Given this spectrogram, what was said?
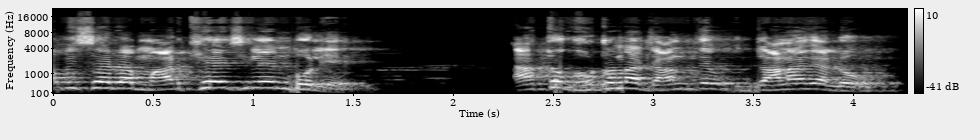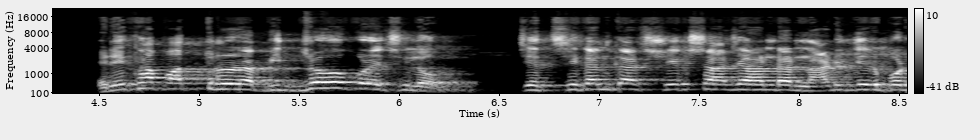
অফিসাররা মার খেয়েছিলেন বলে এত ঘটনা জানতে, জানা গেল, রেখা পাত্ররা বিদ্রোহ করেছিল যে সেখানকার শেখ শাহজাহানরা নারীদের উপর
